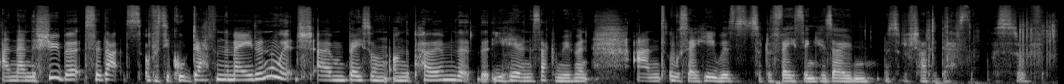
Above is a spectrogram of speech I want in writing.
And then the Schubert, so that's obviously called Death and the Maiden, which um, based on, on the poem that, that you hear in the second movement. And also he was sort of facing his own sort of shadow death, was sort of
